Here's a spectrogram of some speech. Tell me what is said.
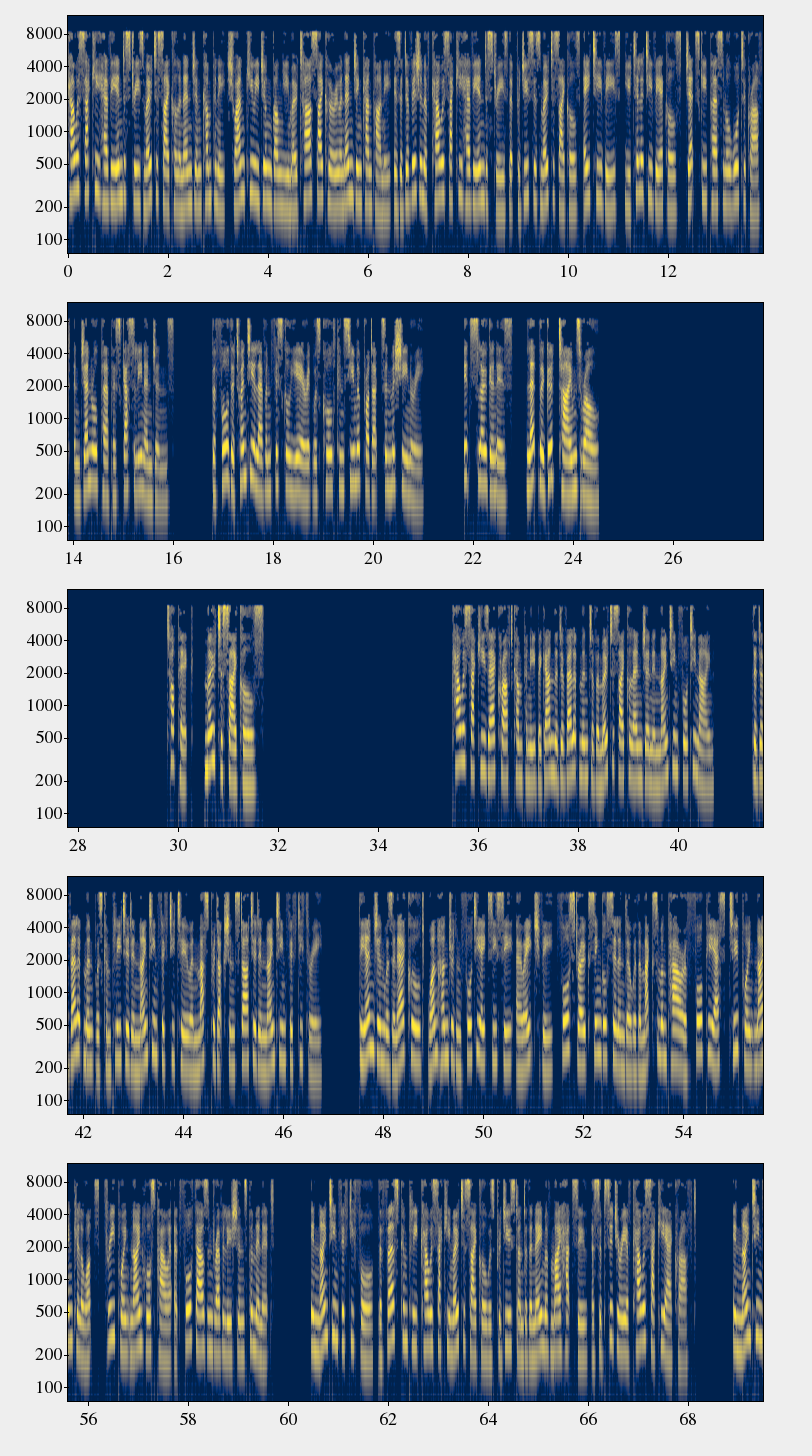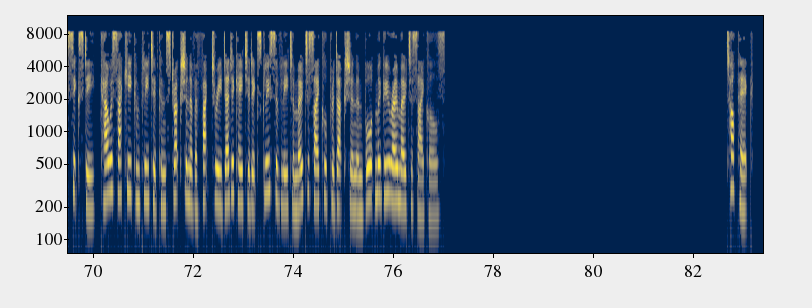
Kawasaki Heavy Industries Motorcycle and Engine Company is a division of Kawasaki Heavy Industries that produces motorcycles, ATVs, utility vehicles, jet ski personal watercraft, and general-purpose gasoline engines. Before the 2011 fiscal year it was called Consumer Products and Machinery. Its slogan is, "'Let the good times roll'". Topic: Motorcycles. Kawasaki's aircraft company began the development of a motorcycle engine in 1949. The development was completed in 1952 and mass production started in 1953. The engine was an air-cooled, 148cc OHV, four-stroke single-cylinder with a maximum power of 4 PS 2.9 kilowatts, 3.9 horsepower at 4,000 revolutions per minute. In 1954, the first complete Kawasaki motorcycle was produced under the name of Meihatsu, a subsidiary of Kawasaki Aircraft. In 1960, Kawasaki completed construction of a factory dedicated exclusively to motorcycle production and bought Meguro motorcycles.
